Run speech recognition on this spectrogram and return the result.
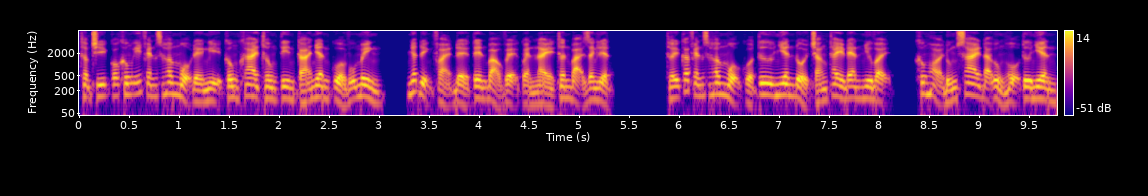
Thậm chí có không ít fans hâm mộ đề nghị công khai thông tin cá nhân của vũ minh, nhất định phải để tên bảo vệ quyền này thân bại danh liệt. Thấy các fans hâm mộ của tư nhiên đổi trắng thay đen như vậy, không hỏi đúng sai đã ủng hộ tư nhiên,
